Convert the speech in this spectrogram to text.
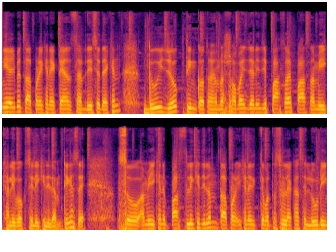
নিয়ে আসবে, তারপর এখানে একটা অ্যান্সার দিয়েছে, দেখেন। দুই যোগ তিন কত হয়? আমরা সবাই জানি যে পাঁচ হয়, পাঁচ আমি এই খালি বক্সে লিখে দিলাম, ঠিক আছে? সো আমি এখানে পাঁচ লিখে দিলাম, তারপর এখানে দেখতে পাচ্ছেন লেখা আছে লোডিং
